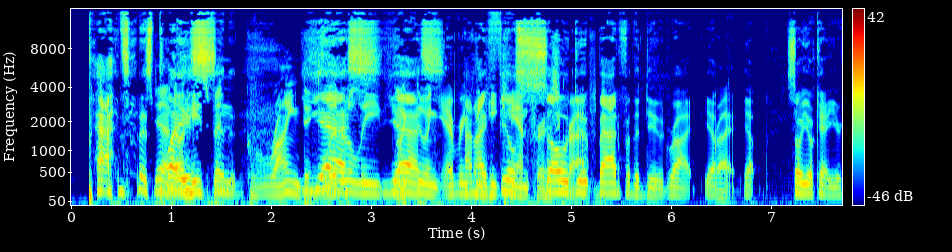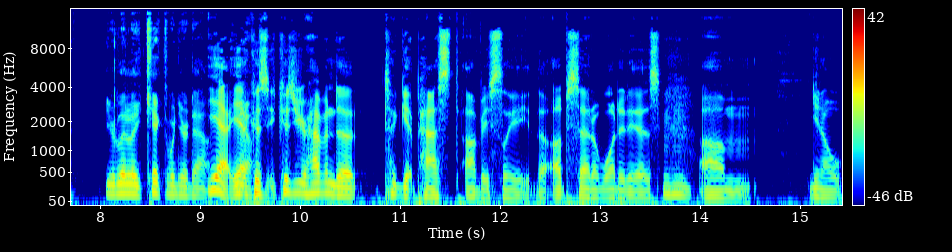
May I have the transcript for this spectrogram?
pads at his Yeah, place. no, he's been and- grinding, Yes, literally yes. like doing everything and I he feel can for so his du- craft. bad for the dude. Right. Yep. Right. Yep. So you okay? You're you're literally kicked when you're down. yeah, yeah, because because you're having to to get past obviously the upset of what it is, Mhm. um, you know,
